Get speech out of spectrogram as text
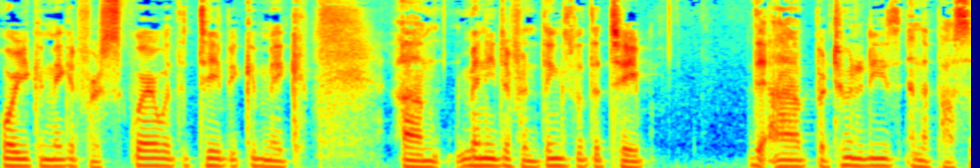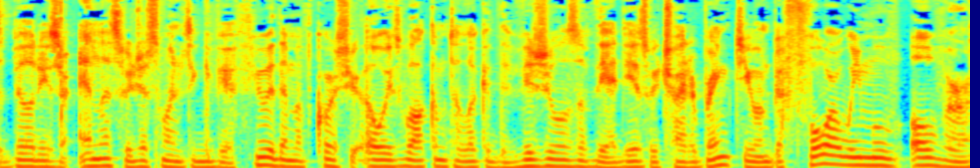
or you can make it for square with the tape. You can make um, many different things with the tape. The opportunities and the possibilities are endless. We just wanted to give you a few of them. Of course, you're always welcome to look at the visuals of the ideas we try to bring to you. And before we move over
